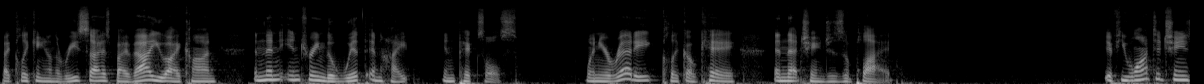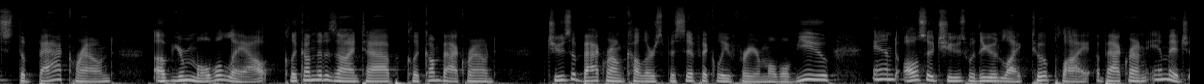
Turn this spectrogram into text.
by clicking on the resize by value icon and then entering the width and height in pixels. When you're ready, click OK and that change is applied. If you want to change the background of your mobile layout, click on the Design tab, click on Background, choose a background color specifically for your mobile view, and also choose whether you'd like to apply a background image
